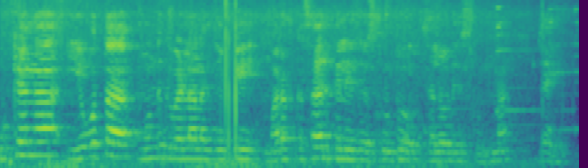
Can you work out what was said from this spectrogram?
ముఖ్యంగా యువత ముందుకు వెళ్ళాలని చెప్పి మరొక్కసారి తెలియజేసుకుంటూ సెలవు తీసుకుంటున్నా. జై హింద్.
